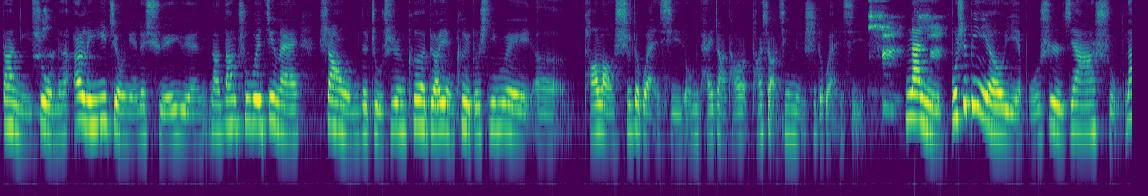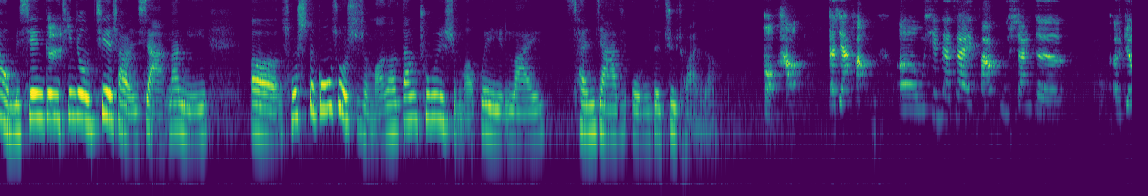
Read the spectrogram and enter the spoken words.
但你是我们二零一九年的学员，那当初会进来上我们的主持人课、表演课，也都是因为呃。陶老师的关系，我们台长陶陶小青女士的关系。是。那你不是病友，也不是家属。那我们先跟听众介绍一下，那你呃从事的工作是什么？呢当初为什么会来参加我们的剧团呢？哦，好，大家好。呃，我现在在法鼓山的呃人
